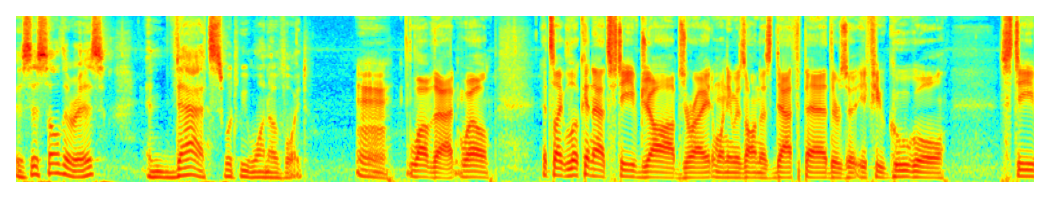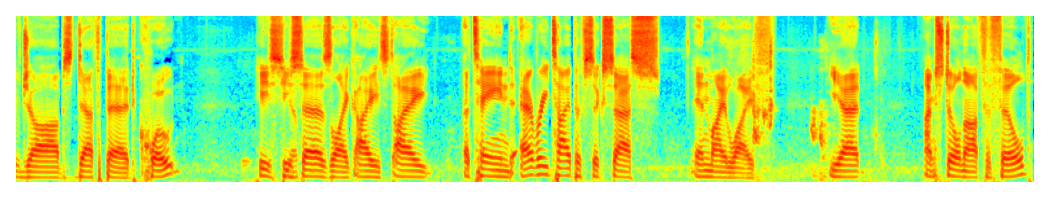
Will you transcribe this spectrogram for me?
"Is this all there is?" And that's what we want to avoid. Mm, love that. Well, it's like looking at Steve Jobs, right? When he was on his deathbed, there's a, if you Google Steve Jobs deathbed quote, he, he yep. says like I I attained every type of success in my life, yet I'm still not fulfilled,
